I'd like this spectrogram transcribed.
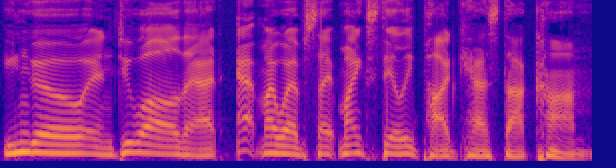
You can go and do all that at my website, mikesdailypodcast.com.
